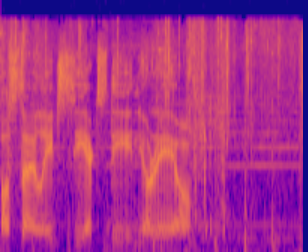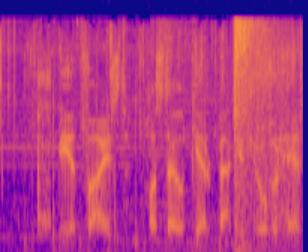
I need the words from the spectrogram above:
Hostile HCXD in your AO. Be advised, hostile care package overhead.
